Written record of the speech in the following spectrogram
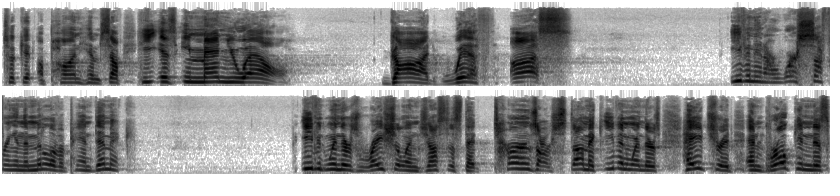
took it upon Himself. He is Emmanuel, God with us even in our worst suffering in the middle of a pandemic. Even when there's racial injustice that turns our stomach, even when there's hatred and brokenness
